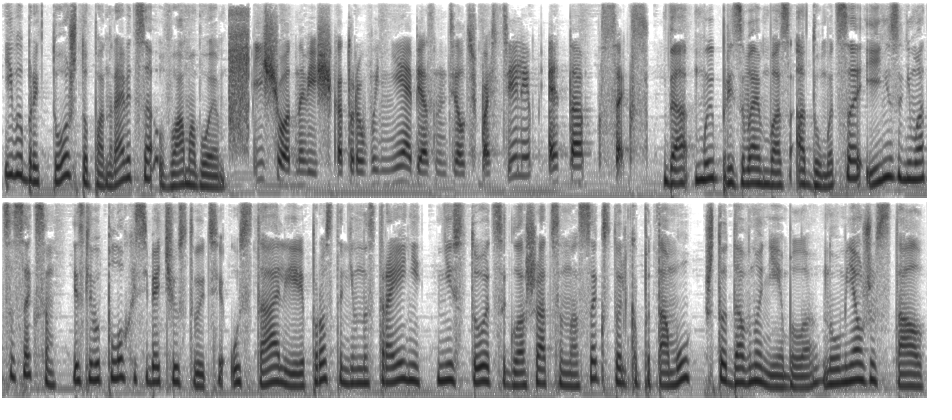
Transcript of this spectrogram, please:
и выбрать то, что понравится вам обоим. Еще одна вещь, которую вы не обязаны делать в постели, это секс. Да, мы призываем вас одуматься и не заниматься сексом. Если вы плохо себя чувствуете, устали или просто не в настроении, не стоит соглашаться на секс только потому, что давно не было, но у меня уже встал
